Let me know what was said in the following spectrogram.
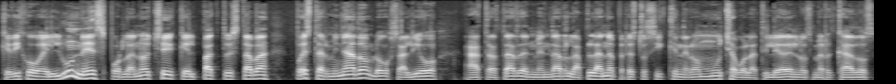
que dijo el lunes por la noche que el pacto estaba pues terminado, luego salió a tratar de enmendar la plana, pero esto sí generó mucha volatilidad en los mercados.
